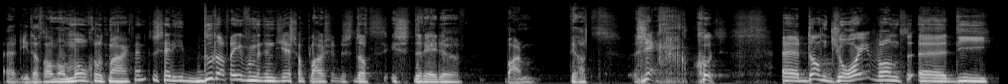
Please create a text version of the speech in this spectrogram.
eh, die dat allemaal mogelijk maakten. En toen zei hij, doe dat even met een jazzapplausje. Dus dat is de reden waarom ik dat zeg. Goed. Dan Joy, want die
